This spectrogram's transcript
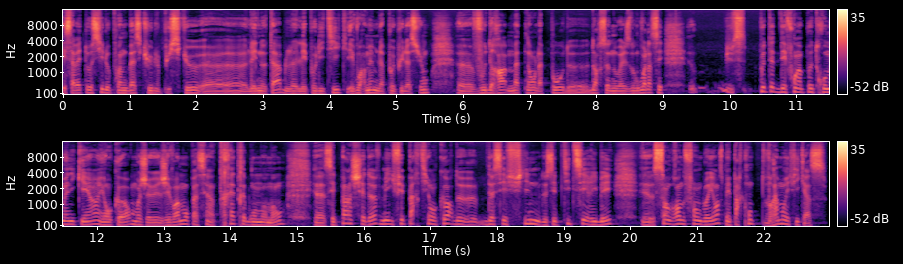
Et ça va être aussi le point de bascule, puisque euh, les notables, les politiques, et voire même la population, euh, voudra maintenant la peau d'Orson Welles. Donc voilà, c'est euh, peut-être des fois un peu trop manichéen et encore moi j'ai vraiment passé un très très bon moment c'est pas un chef-d'œuvre mais il fait partie encore de, de, ces films de ces petites séries B sans grande flamboyance mais par contre vraiment efficace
